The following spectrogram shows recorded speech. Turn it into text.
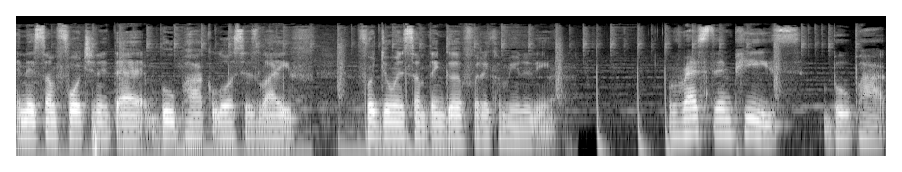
And it's unfortunate that Boopac lost his life for doing something good for the community. Rest in peace, Boopac.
